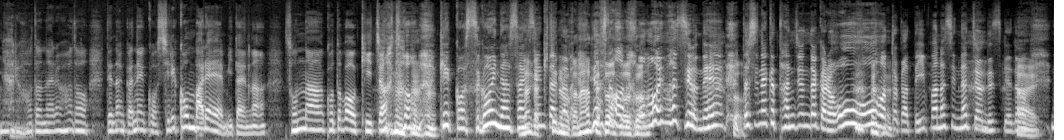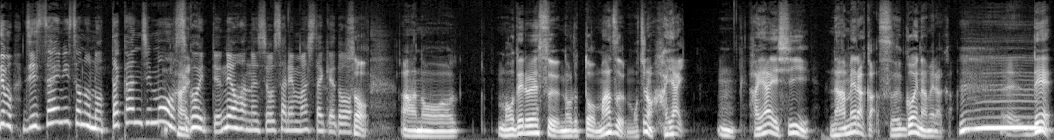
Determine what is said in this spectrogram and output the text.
なるほどなるほど。でなんかねこうシリコンバレーみたいなそんな言葉を聞いちゃうと 結構すごいな最先端だなって。そう思いますよね。私なんか単純だから「おおお」とかって言いっぱなしになっちゃうんですけど、はい、でも実際にその乗った感じもすごいっていうね、はい、お話をされましたけど。そう。あのモデル S 乗るとまずもちろん速い、うん、速いし滑らか。すごい滑らか。で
